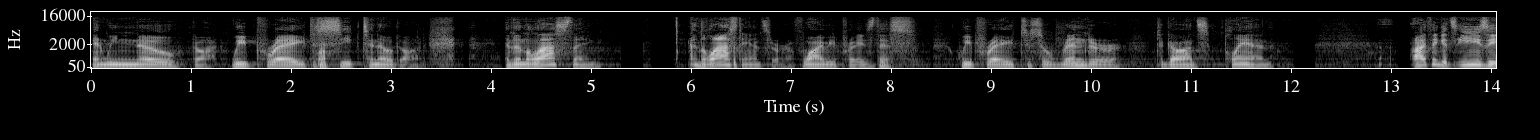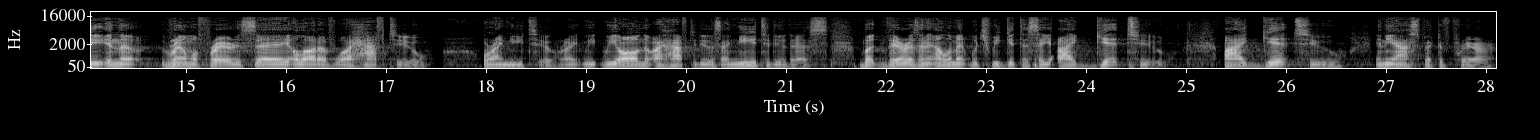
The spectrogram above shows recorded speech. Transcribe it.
and we know God. We pray to seek to know God. And then the last thing, and the last answer of why we pray is this we pray to surrender to God's plan. I think it's easy in the realm of prayer to say a lot of, well, I have to or I need to, right? We, we all know I have to do this, I need to do this. But there is an element which we get to say, I get to. I get to in the aspect of prayer.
